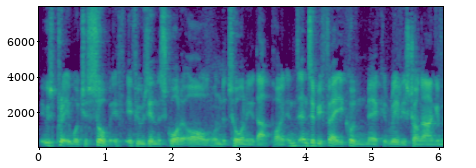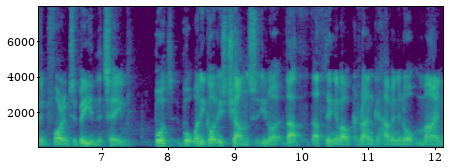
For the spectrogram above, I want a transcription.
He was pretty much a sub if, if he was in the squad at all under Tony at that point. And, and to be fair, you couldn't make a really strong argument for him to be in the team. But but when he got his chance, you know that that thing about Karanka having an open mind,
